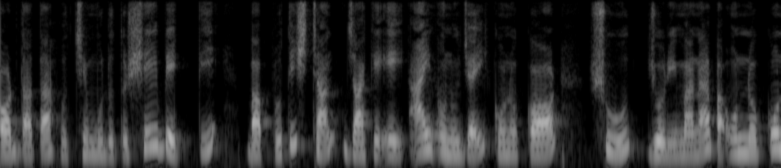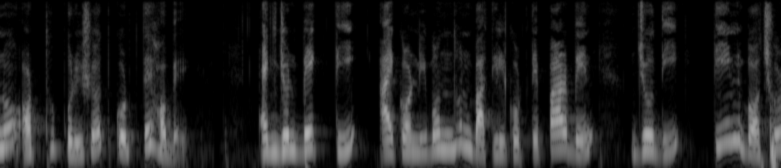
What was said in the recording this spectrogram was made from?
করদাতা হচ্ছে মূলত সেই ব্যক্তি বা প্রতিষ্ঠান যাকে এই আইন অনুযায়ী কোনো কর সুদ, জরিমানা বা অন্য কোনো অর্থ পরিশোধ করতে হবে। একজন ব্যক্তি আয়কর নিবন্ধন বাতিল করতে পারবেন যদি তিন বছর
